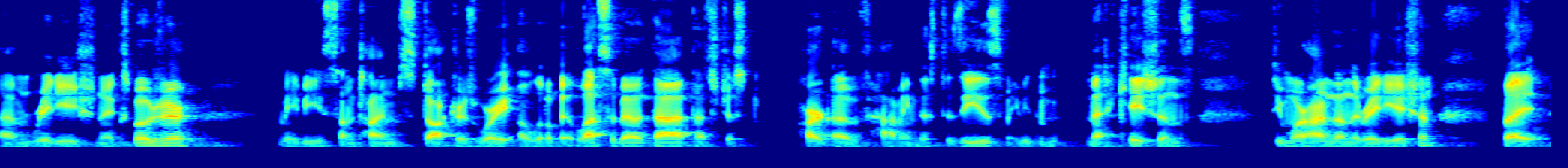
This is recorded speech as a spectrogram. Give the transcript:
um, radiation exposure. Maybe sometimes doctors worry a little bit less about that. That's just part of having this disease. Maybe the medications do more harm than the radiation. But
